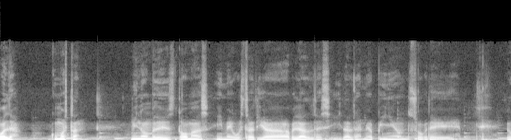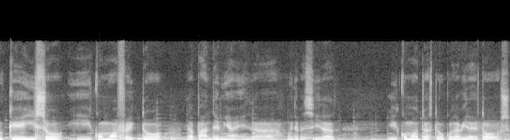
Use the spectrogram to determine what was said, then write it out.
Hola, ¿cómo están? Mi nombre es Tomás y me gustaría hablarles y darles mi opinión sobre lo que hizo y cómo afectó la pandemia en la universidad y cómo trastocó la vida de todos.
